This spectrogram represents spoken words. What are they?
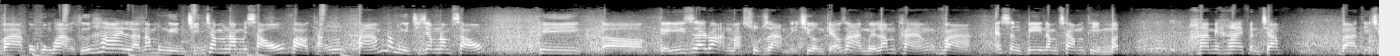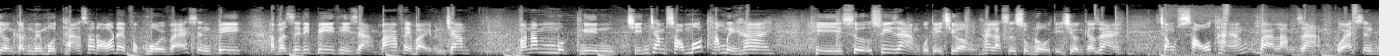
và cuộc khủng hoảng thứ hai là năm 1956 vào tháng 8 năm 1956 thì uh, cái giai đoạn mà sụt giảm thị trường kéo dài 15 tháng và S&P 500 thì mất 22% và thị trường cần 11 tháng sau đó để phục hồi và S&P à, và GDP thì giảm 3,7%. Vào năm 1961 tháng 12 thì sự suy giảm của thị trường hay là sự sụp đổ thị trường kéo dài trong 6 tháng và làm giảm của S&P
